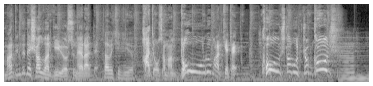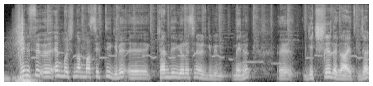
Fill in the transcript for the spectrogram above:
Mardin'de de şalvar giyiyorsun herhalde. Tabii ki giyiyor. Hadi o zaman doğru markete. Koş Davutcuğum koş. Menüsü e, en başından bahsettiği gibi e, kendi yöresine özgü bir menü. E, Geçişleri de gayet güzel.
